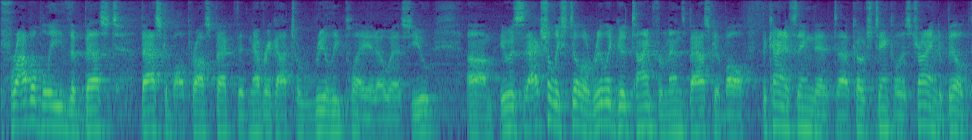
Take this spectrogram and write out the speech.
probably the best basketball prospect that never got to really play at OSU. Um, it was actually still a really good time for men's basketball, the kind of thing that uh, Coach Tinkle is trying to build.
